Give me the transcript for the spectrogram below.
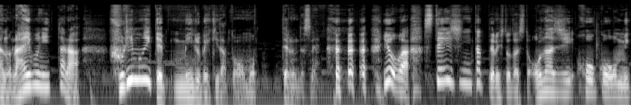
あのライブに行ったら振り向いて見るべきだと思ってるんですね。要はステージに立ってる人たちと同じ方向を見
